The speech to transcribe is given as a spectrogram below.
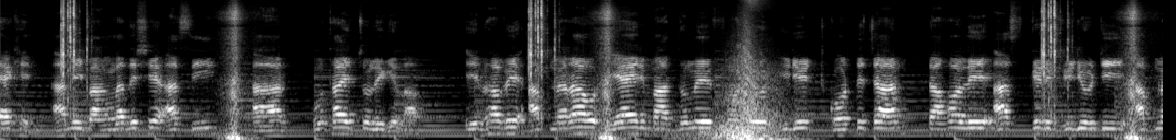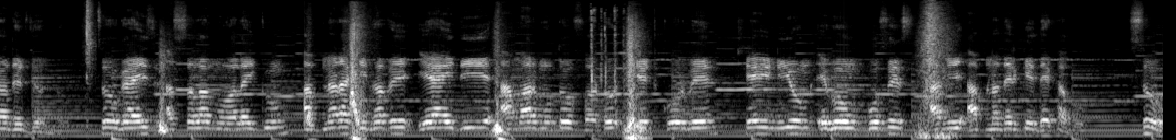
দেখেন, আমি বাংলাদেশে আছি আর কোথায় চলে গেলাম। এভাবে আপনারাও এআই এর মাধ্যমে ফটো এডিট করতে চান, তাহলে আজকের ভিডিওটি আপনাদের জন্য। সো গাইজ আসসালামু আলাইকুম। আপনারা কীভাবে এআই দিয়ে আমার মতো ফটো এডিট করবেন, সেই নিয়ম এবং প্রসেস আমি আপনাদেরকে দেখাবো। সো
